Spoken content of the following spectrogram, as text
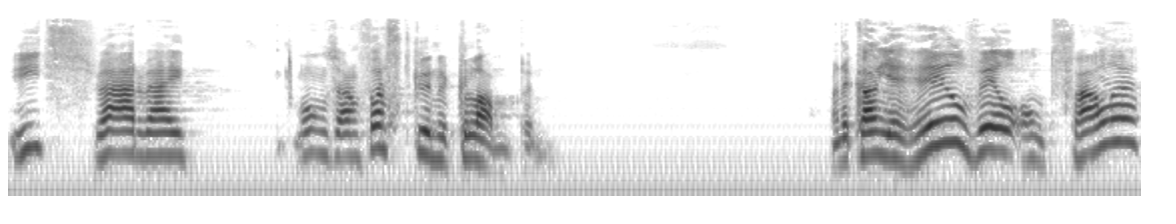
iets waar wij ons aan vast kunnen klampen. Maar dan kan je heel veel ontvallen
